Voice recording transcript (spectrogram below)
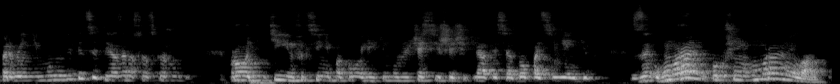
первинні імунодефіцит. Я зараз розкажу про ті інфекційні патології, які можуть частіше чіплятися до пацієнтів з гумораль... порушенням гуморальної ланки.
